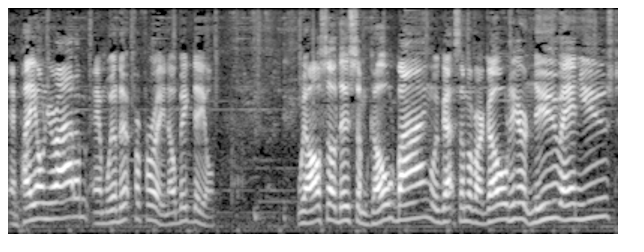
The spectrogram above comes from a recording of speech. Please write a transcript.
and pay on your item, and we'll do it for free. No big deal. We also do some gold buying. We've got some of our gold here, new and used.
